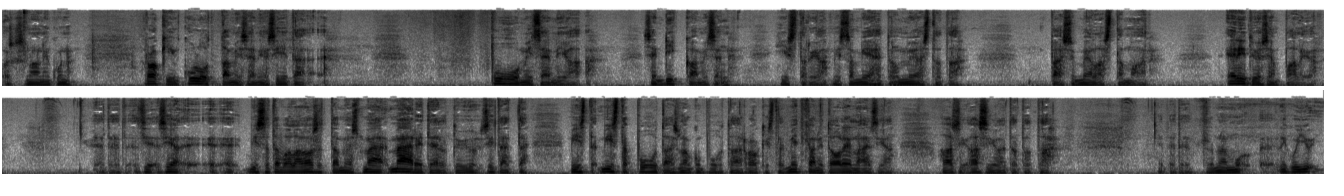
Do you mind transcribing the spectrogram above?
voisiko sanoa niin kuin rokin kuluttamisen ja siitä puhumisen ja sen dikkaamisen historia, missä miehet on myös tota, päässyt melastamaan erityisen paljon – et, et, siellä, missä tavallaan osoittaa myös määritelty sitä, että mistä, mistä puhutaan silloin, kun puhutaan rockista, että mitkä on niitä olennaisia asioita. Tota, et, et, et, niin kuin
